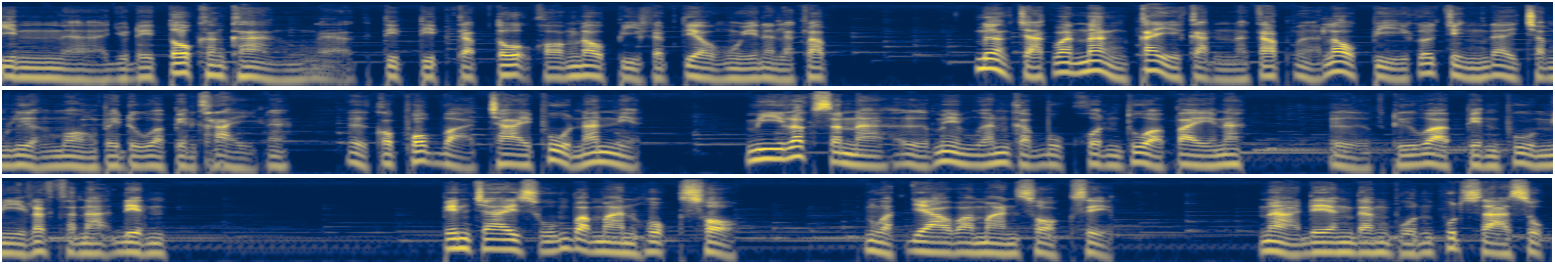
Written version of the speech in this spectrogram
กินอยู่ในโต๊ะข้างๆ ติดติดๆกับโต๊ะของเหล้าปีกับเตียวหุยนั่นแหละครับ เนื่องจากว่านั่งใกล้กันนะครับเหล้าปีก็จึงได้ชำเลืองมองไปดูว่าเป็นใครนะ เออ ก็พบว่าชายผู้นั้นเนี่ย มีลักษณะเออไม่เหมือนกับบุคคลทั่วไปนะ เออ ถือว่าเป็นผู้มีลักษณะเด่น เป็นชายสูงประมาณหกศอก หนวดยาวประมาณศอกเศษ หน้าแดงดังผลพุทราสุก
